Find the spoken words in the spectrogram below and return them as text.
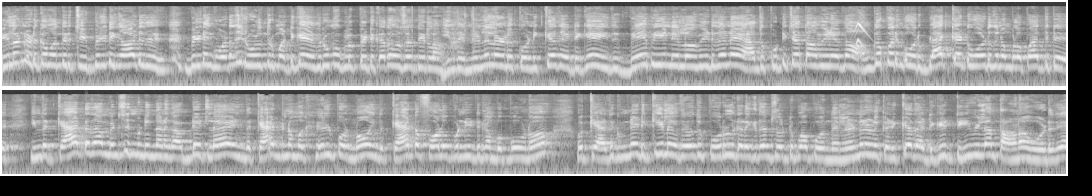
நிலநடுக்கம் வந்துருச்சு. பில்டிங் ஆடுது. பில்டிங் உடஞ்சிட்டு விழுந்துரு மாட்டேங்க இது ரூமுக்குள்ளே போயிட்டு கதவை சாத்திடலாம். இந்த நிலநடுக்கம் நிற்காதாட்டுக்கே இது பேபி நிலோ வீடு தானே அது குட்டிச்சாத்தான் வீடு தான் அங்கே பாருங்க ஒரு பிளாக் கேட் ஓடுது நம்மளை பார்த்துட்டு. இந்த கேட்டை தான் மென்ஷன் பண்ணியிருந்தானுங்க அப்டேட்டில் இந்த கேட் நமக்கு ஹெல்ப் பண்ணும். இந்த கேட்டை ஃபாலோ பண்ணிட்டு நம்ம போகணும். ஓகே அதுக்கு முன்னாடி கீழே ஏதாவது பொருள் கிடைக்குதான்னு சொல்லிட்டு பார்ப்போம். இந்த நிலநடுக்கம் நிற்காதாட்டுக்கு டிவிலாம் தானாக ஓடுது.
